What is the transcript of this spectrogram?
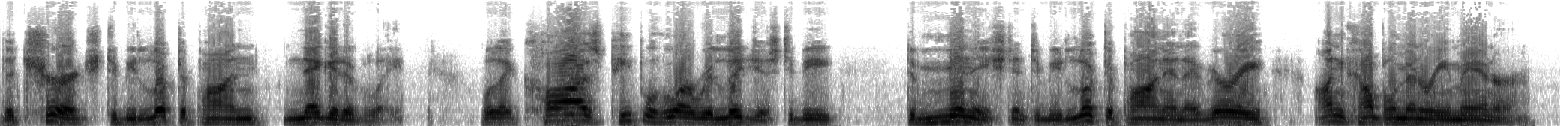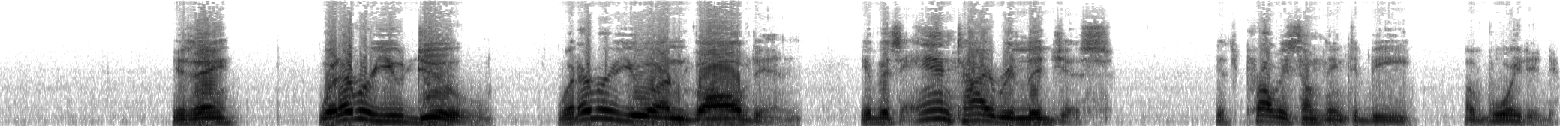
the church to be looked upon negatively? Will it cause people who are religious to be diminished and to be looked upon in a very uncomplimentary manner? You see, whatever you do, whatever you are involved in, if it's anti-religious, it's probably something to be avoided.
